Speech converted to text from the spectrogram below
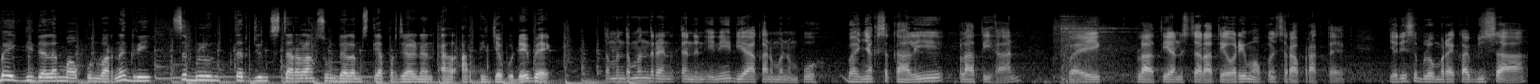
baik di dalam maupun luar negeri, sebelum terjun secara langsung dalam setiap perjalanan LRT Jabodebek. Teman-teman train attendant ini dia akan menempuh banyak sekali pelatihan, baik pelatihan secara teori maupun secara praktek. Jadi sebelum mereka bisa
